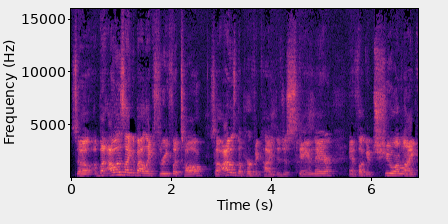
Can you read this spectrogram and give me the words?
So, but I was like about like three foot tall, so I was the perfect height to just stand there and fucking chew on like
